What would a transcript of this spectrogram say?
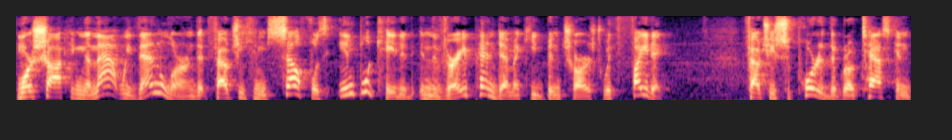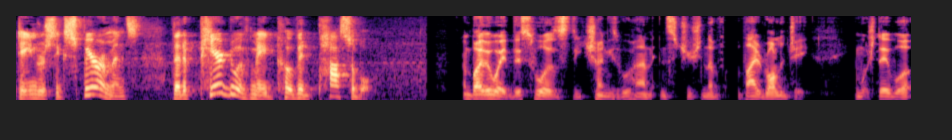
More shocking than that, we then learned that Fauci himself was implicated in the very pandemic he'd been charged with fighting. Fauci supported the grotesque and dangerous experiments that appeared to have made COVID possible. And by the way, this was the Chinese Wuhan Institution of Virology, in which they were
